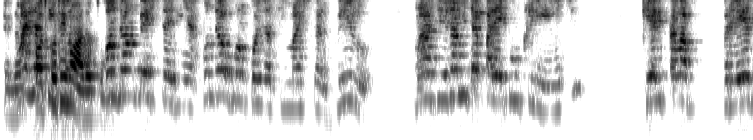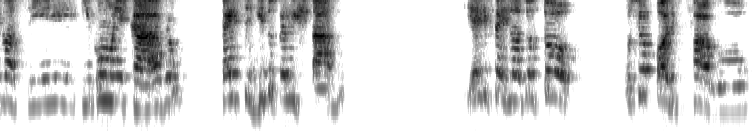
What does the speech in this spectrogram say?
Entendeu? Mas Pode assim, continuar, quando, quando é uma besteirinha, quando é alguma coisa assim mais tranquilo, mas assim, eu já me deparei com um cliente que ele estava preso assim, incomunicável, perseguido pelo Estado. E ele fez, ó, doutor, o senhor pode, por favor,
